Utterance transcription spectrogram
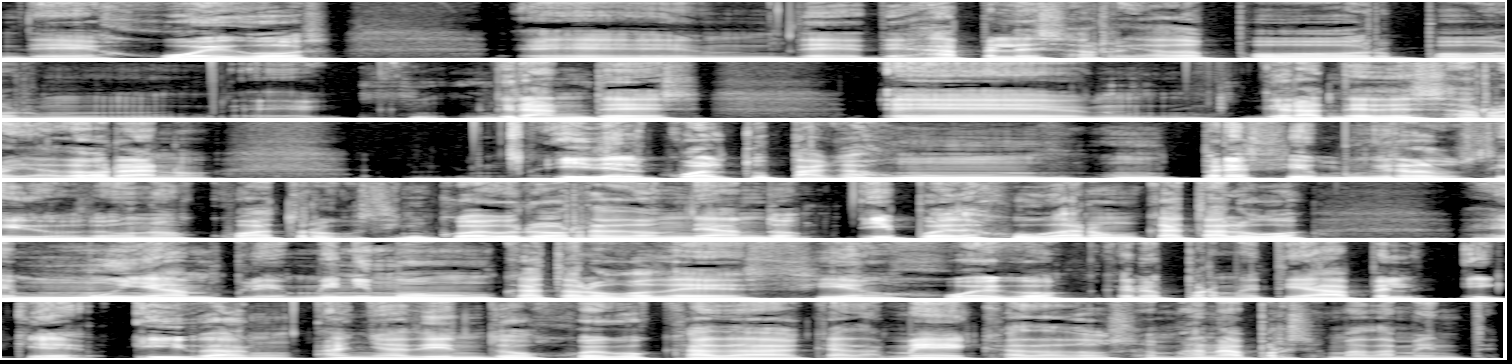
de juegos eh, de, Apple desarrollados por, por eh, grandes, grandes desarrolladoras, ¿no? y del cual tú pagas un, precio muy reducido, de unos 4 o 5 euros redondeando, y puedes jugar un catálogo eh, muy amplio, mínimo un catálogo de 100 juegos que nos prometía Apple y que iban añadiendo juegos cada, cada mes, cada dos semanas aproximadamente.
